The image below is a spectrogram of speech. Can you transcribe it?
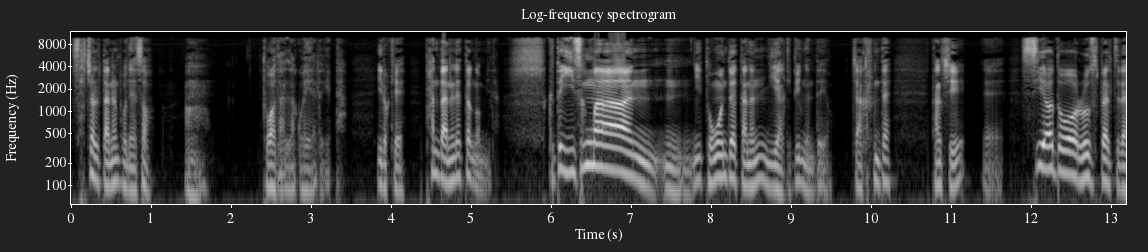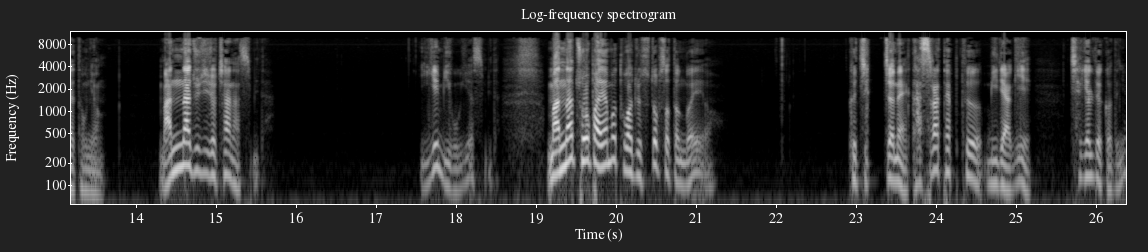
사절단을 보내서 어, 도와달라고 해야 되겠다. 이렇게 판단을 했던 겁니다. 그때 이승만이 동원됐다는 이야기도 있는데요. 자 그런데 당시 예, 시어도어 루스벨트 대통령 만나주지조차 않았습니다. 이게 미국이었습니다. 만나 줘봐야 뭐 도와줄 수도 없었던 거예요. 그 직전에 가스라테프트 미략이 체결됐거든요.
